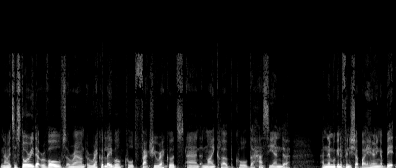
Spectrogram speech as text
Now, it's a story that revolves around a record label called Factory Records and a nightclub called the Hacienda. And then we're going to finish up by hearing a bit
